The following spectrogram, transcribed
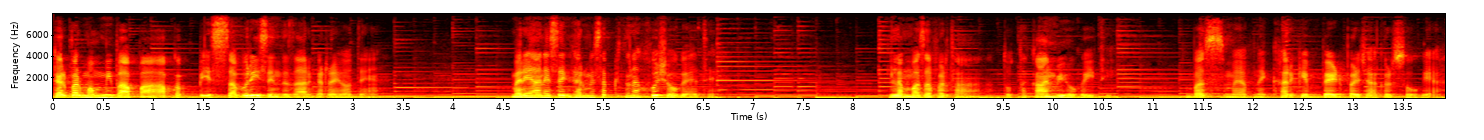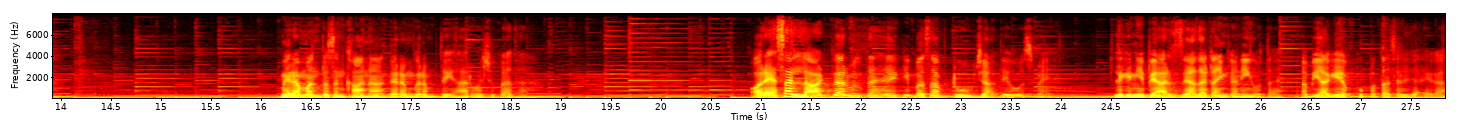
घर पर मम्मी पापा आपका बेसब्री से इंतज़ार कर रहे होते हैं। मेरे आने से घर में सब कितना खुश हो गए थे। लंबा सफ़र था तो थकान भी हो गई थी। बस मैं अपने घर के बेड पर जाकर सो गया। मेरा मनपसंद खाना गरम गरम तैयार हो चुका था। और ऐसा लाड प्यार मिलता है कि बस आप डूब जाते हो उसमें। लेकिन ये प्यार ज़्यादा टाइम का नहीं होता है। अभी आगे आपको पता चल जाएगा।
